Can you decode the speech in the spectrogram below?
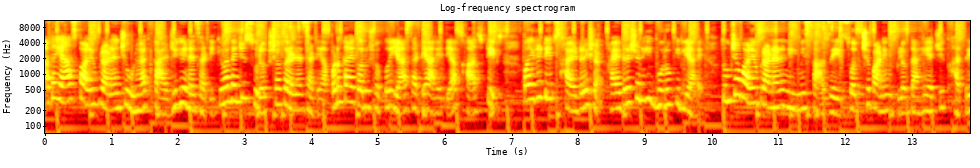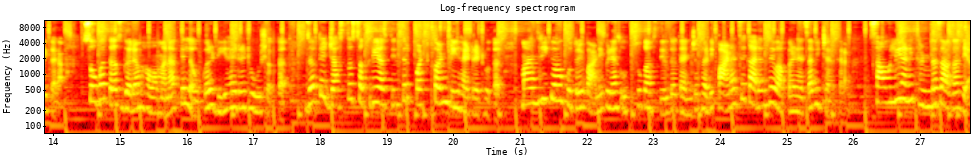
आता याच पाळीव प्राण्यांची उन्हाळ्यात काळजी घेण्यासाठी किंवा त्यांची सुरक्षा करण्यासाठी आपण काय करू शकतो? यासाठी आहेत या खास टिप्स. पहिली टिप्स हायड्रेशन हायड्रेशन ही गुरु किल्ली आहे. तुमच्या पाळीव प्राण्याने नेहमी ताजे स्वच्छ पाणी उपलब्ध आहे याची खात्री करा. सोबतच गरम हवामानात ते लवकर डिहायड्रेट होऊ शकतात. जर ते जास्त सक्रिय असतील तर पटकन डिहायड्रेट होतात. मांजरी किंवा कुत्रे पाणी पिण्यास उत्सुक असतील तर त्यांच्यासाठी पाण्याचे कारंजे वापरण्याचा विचार करा. सावली आणि थंड जागा द्या.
